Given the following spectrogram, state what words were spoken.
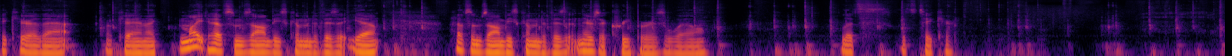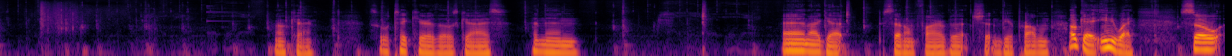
Take care of that. Okay, and I might have some zombies coming to visit. Yeah, have some zombies coming to visit, and there's a creeper as well. Let's let's take care. Okay, so we'll take care of those guys, and then and I got set on fire, but that shouldn't be a problem. Okay, anyway, so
